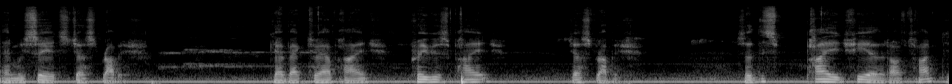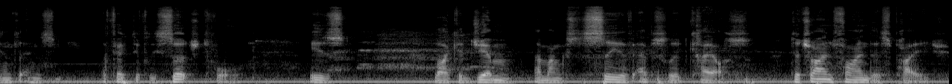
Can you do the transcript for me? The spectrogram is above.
and we see it's just rubbish. Go back to our page, previous page, just rubbish. So this page here that I've typed in and effectively searched for is like a gem amongst a sea of absolute chaos. To try and find this page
